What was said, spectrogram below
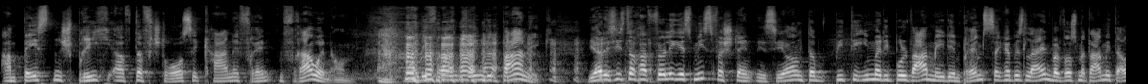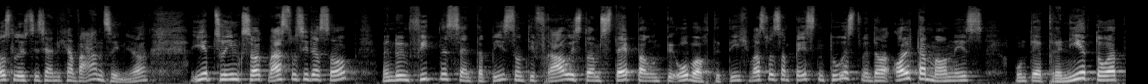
am besten sprich auf der Straße keine fremden Frauen an. Weil die Frauen kriegen die Panik. Ja, das ist doch ein völliges Missverständnis, ja. Und da bitte immer die Boulevardmedien, bremst euch ein bisschen ein, weil was man damit auslöst, ist eigentlich ein Wahnsinn, ja. Ich habe zu ihm gesagt, weißt du, was ich da sag? Wenn du im Fitnesscenter bist und die Frau ist da am Stepper und beobachtet dich, weißt du, was am besten tust, wenn da ein alter Mann ist und der trainiert dort,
